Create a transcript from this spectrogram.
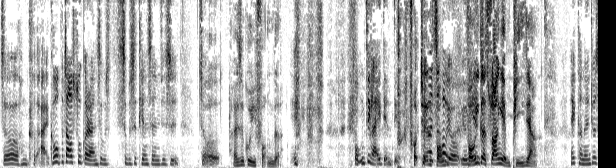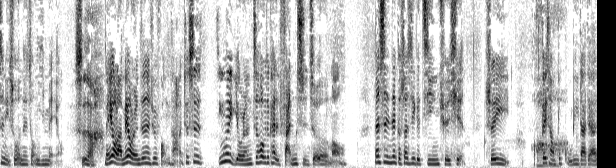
折耳很可爱，可我不知道苏格兰是不是是不是天生就是折耳还是故意缝的？缝进来一点点，因为之后有有缝一个双眼皮这样。哎，可能就是你说的那种医美哦。是啊，没有啦，没有人真的去缝它，就是因为有人之后就开始繁殖折耳猫，但是那个算是一个基因缺陷，所以非常不鼓励大家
